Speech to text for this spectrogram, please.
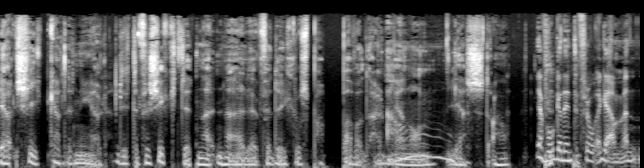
Jag kikade ner lite försiktigt när, när Federicos pappa var där med oh. någon gäst. Ja. Jag vågade inte fråga, men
